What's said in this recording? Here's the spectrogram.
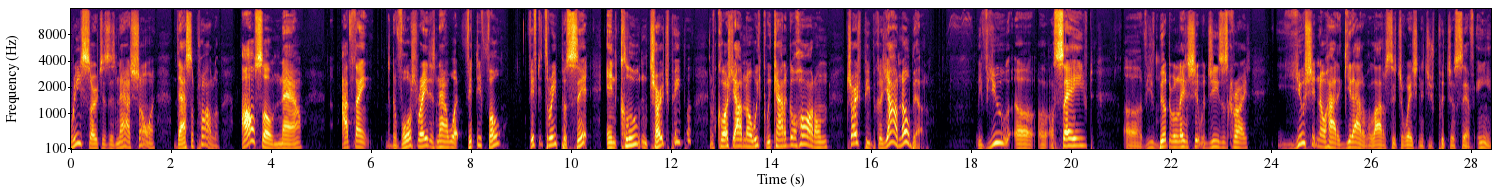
researchers is now showing that's a problem. Also, now, I think the divorce rate is now what, 54, 53%? including church people. And of course, y'all know we we kind of go hard on church people because y'all know better. If you uh, are saved, uh, if you've built a relationship with Jesus Christ, you should know how to get out of a lot of situations that you've put yourself in.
